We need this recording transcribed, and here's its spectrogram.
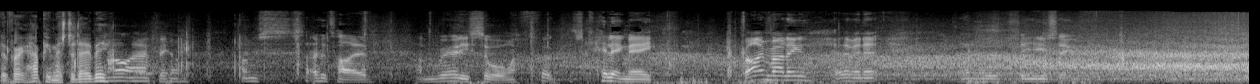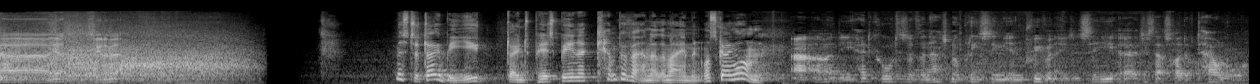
They're very happy, Mr. Dobie. I'm not happy. I'm, I'm so tired. I'm really sore. My foot is killing me. But I'm running in a minute, and we'll see you soon. Uh, yeah, see you in a bit. Mr. Dobie, you don't appear to be in a camper van at the moment. What's going on? Uh, I'm at the headquarters of the National Policing Improvement Agency, uh, just outside of Tow Law.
